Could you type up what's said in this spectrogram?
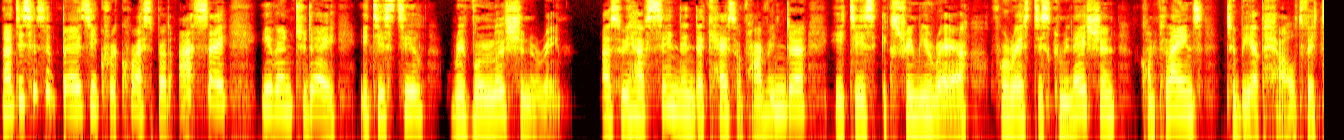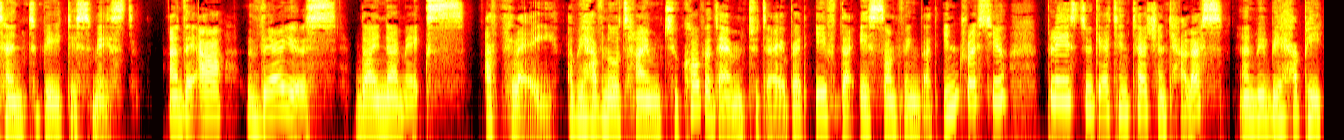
Now, this is a basic request, but I say even today, it is still revolutionary. As we have seen in the case of Harvinder, it is extremely rare for race discrimination complaints to be upheld. They tend to be dismissed. And there are various dynamics at play. We have no time to cover them today, but if that is something that interests you, please do get in touch and tell us, and we'll be happy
